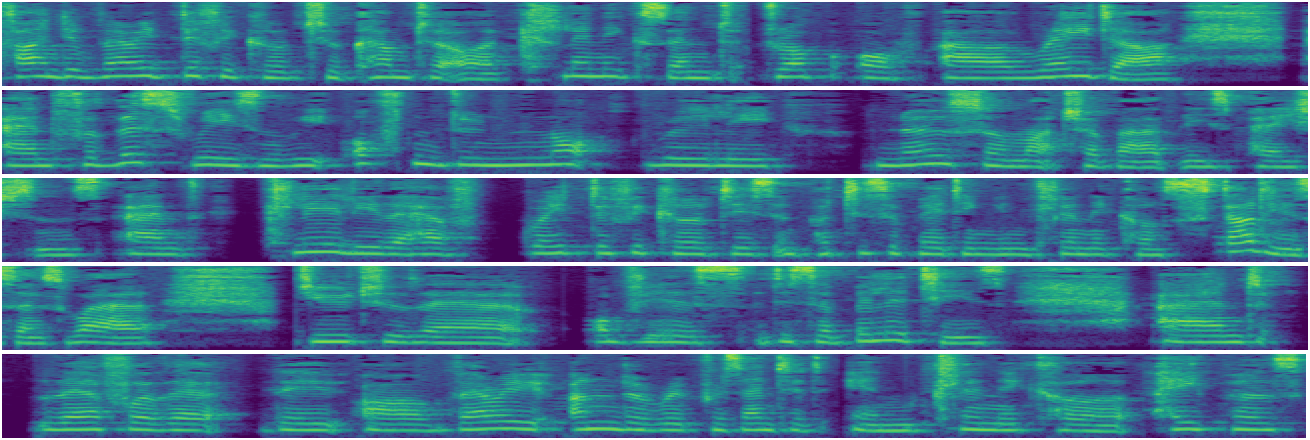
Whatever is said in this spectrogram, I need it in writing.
find it very difficult to come to our clinics and drop off our radar. And for this reason, we often do not really know so much about these patients and clearly they have great difficulties in participating in clinical studies as well due to their obvious disabilities and therefore they are very underrepresented in clinical papers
